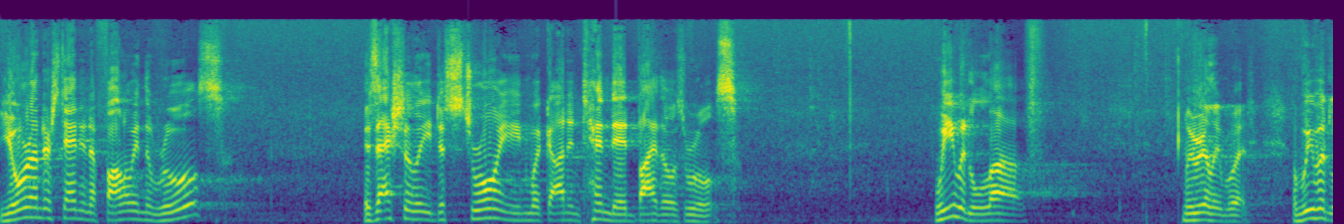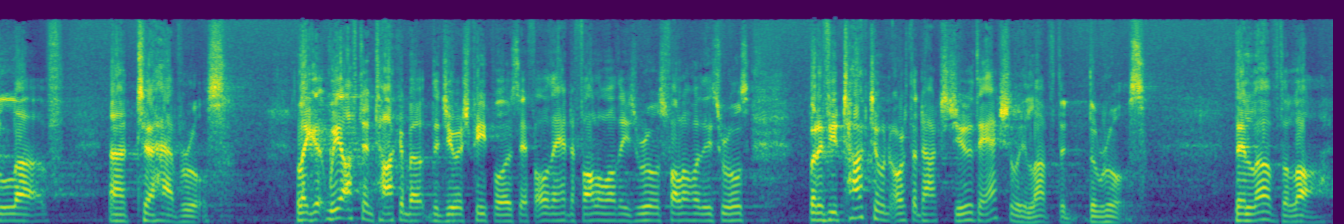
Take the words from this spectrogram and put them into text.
your understanding of following the rules is actually destroying what God intended by those rules. We would love, we really would, we would love uh, to have rules. Like we often talk about the Jewish people as if, oh, they had to follow all these rules, follow all these rules. But if you talk to an Orthodox Jew, they actually love the, the rules. They love the law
